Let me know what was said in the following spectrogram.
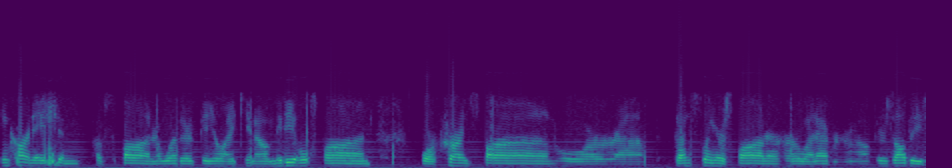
incarnation of Spawn, whether it be like you know medieval Spawn, or current Spawn, or uh, gunslinger Spawn, or, or whatever. You know, there's all these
